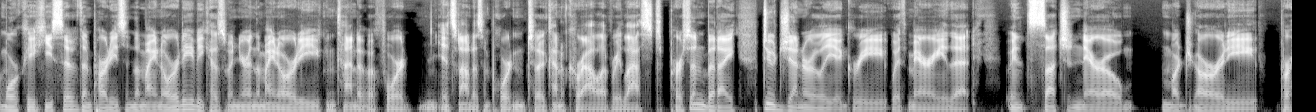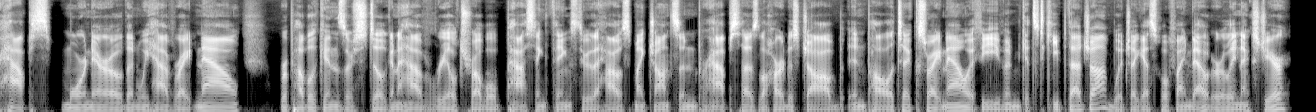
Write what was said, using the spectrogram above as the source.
more cohesive than parties in the minority because when you're in the minority, you can kind of afford, it's not as important to kind of corral every last person. But I do generally agree with Mary that in such a narrow majority, perhaps more narrow than we have right now, Republicans are still going to have real trouble passing things through the House. Mike Johnson perhaps has the hardest job in politics right now, if he even gets to keep that job, which I guess we'll find out early next year.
